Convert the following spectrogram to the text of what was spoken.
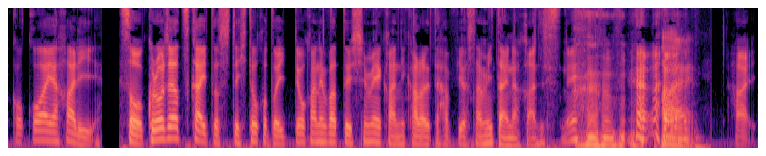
ここはやはりそうクロージャー使いとして一言言ってお金ばという使命感に駆られて発表したみたいな感じですね。はい。はい。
